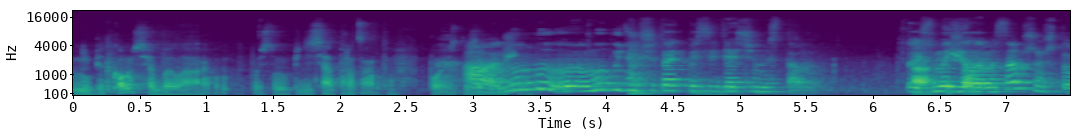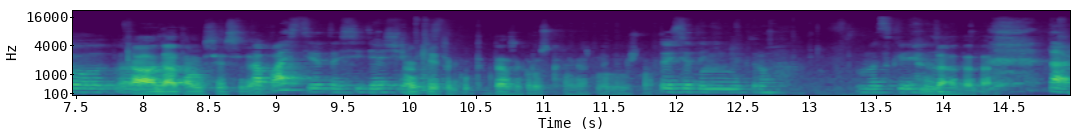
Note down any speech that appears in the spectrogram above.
не битком все было, а, допустим, 50% поезда А, загружено. ну мы, э, мы будем считать по сидячим местам. То А, есть мы хорошо. делаем assumption, что э, А, да, там все сидят. capacity это сидящее Окей, место. тогда загрузка, наверное, не нужна. То есть это не метро в Москве. Да, да, да. Так,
